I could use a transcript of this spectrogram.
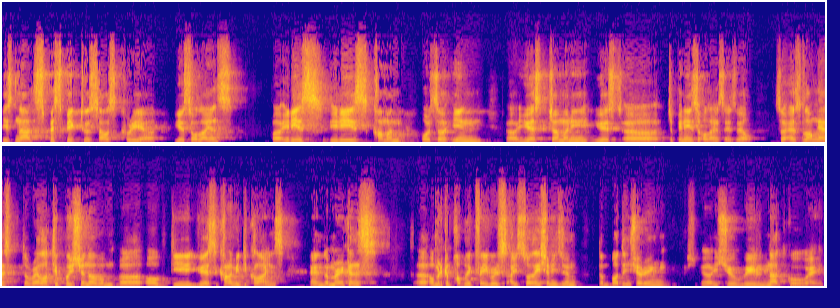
is not specific to South Korea US alliance, uh, it is it is common also in uh, U.S. Germany, U.S. Uh, Japanese alliance as well. So as long as the relative position of uh, of the U.S. economy declines and Americans uh, American public favors isolationism, the burden sharing issue will not go away.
